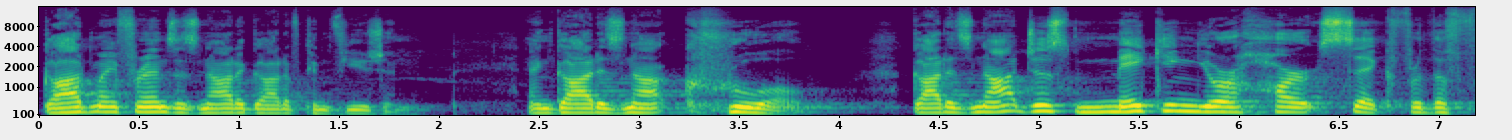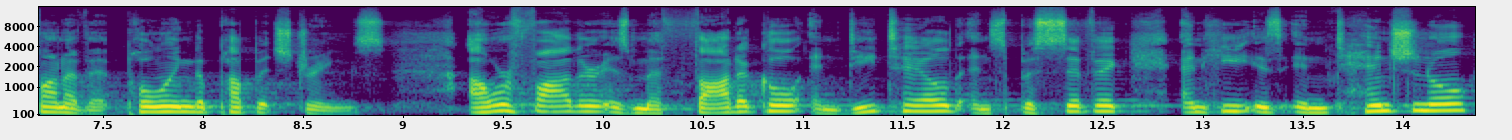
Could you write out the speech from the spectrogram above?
God, my friends, is not a God of confusion, and God is not cruel. God is not just making your heart sick for the fun of it, pulling the puppet strings. Our Father is methodical and detailed and specific, and He is intentional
